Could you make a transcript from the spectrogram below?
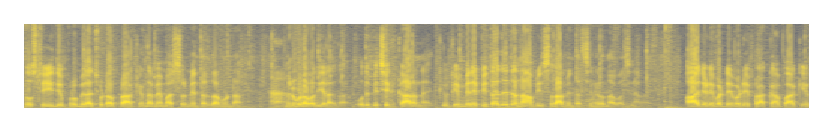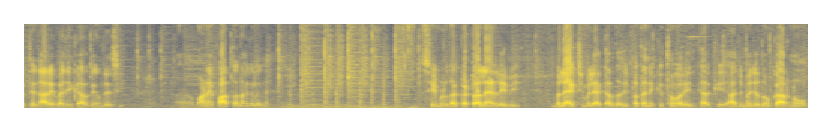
ਦੋ ਸਟੇਜ ਦੇ ਉੱਪਰੋਂ ਮੇਰਾ ਛੋਟਾ ਭਰਾ ਕਹਿੰਦਾ ਮੈਂ ਮਾਸਟਰ ਮਹਿੰਦਰ ਦਾ ਮੁੰਡਾ। ਮੈਨੂੰ ਬੜਾ ਵਧੀਆ ਲੱਗਦਾ। ਉਹਦੇ ਪਿੱਛੇ ਇੱਕ ਕਾਰਨ ਹੈ ਕਿਉਂਕਿ ਮੇਰੇ ਪਿਤਾ ਜੀ ਦਾ ਨਾਮ ਵੀ ਸਦਾ ਮਹਿੰਦਰ ਸਿੰਘ ਰੰਧਾਵਾ ਸੀ। ਆ ਜਿਹੜੇ ਵੱਡੇ ਵੱਡੇ ਫਰਾਕਾਂ ਪਾ ਕੇ ਉੱਥੇ ਨਾਅਰੇਬਾਜ਼ੀ ਕਰਦੇ ਹੁੰਦੇ ਸੀ ਵਾਣੇ ਪਾਤਾ ਨਾ ਅਗਲੇ ਨੇ। ਸੀਮਿੰਟ ਦਾ ਕੱਟਾ ਲੈਣ ਲਈ ਵੀ ਬਲੈਕ ਚ ਮਿਲਿਆ ਕਰਦਾ ਸੀ ਪਤਾ ਨਹੀਂ ਕਿੱਥੋਂ ਅਰੇਂਜ ਕਰਕੇ। ਅੱਜ ਮੈਂ ਜਦੋਂ ਘਰ ਨੂੰ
